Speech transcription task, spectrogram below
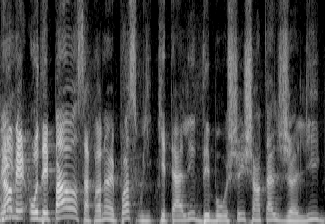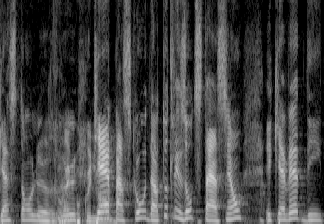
Non, mais au départ, ça prenait un poste où qui était allé débaucher Chantal Joly, Gaston Ouais, Leroux, beaucoup de Pierre. Pasco, dans toutes les autres stations, et qu'il y avait des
